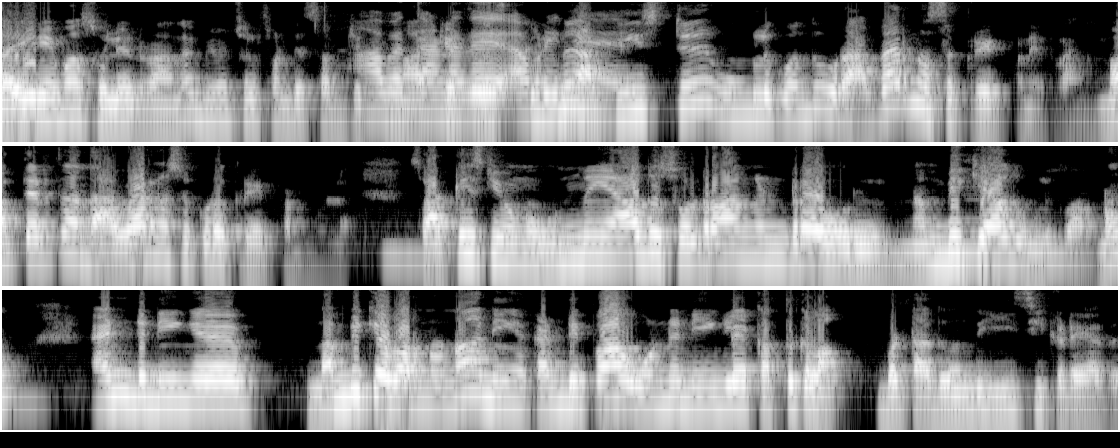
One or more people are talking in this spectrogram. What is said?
தைரியமா சொல்லிடுறாங்க. மியூச்சுவல் ஃபண்ட் சப்ஜெக்ட். அட்லீஸ்ட் உங்களுக்கு வந்து ஒரு அவேர்னஸ் கிரியேட் பண்ணிடுறாங்க. மற்ற இடத்துல அந்த அவேர்னஸ் கூட கிரியேட் பண்ண முடியல. ஸோ அட்லீஸ்ட் இவங்க உண்மையாவது சொல்றாங்கன்ற ஒரு நம்பிக்கையாவது உங்களுக்கு வரணும். அண்ட் நீங்க நம்பிக்கை வரணும்னா நீங்க கண்டிப்பா ஒண்ணு நீங்களே கத்துக்கலாம். பட் அது வந்து ஈஸி கிடையாது.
